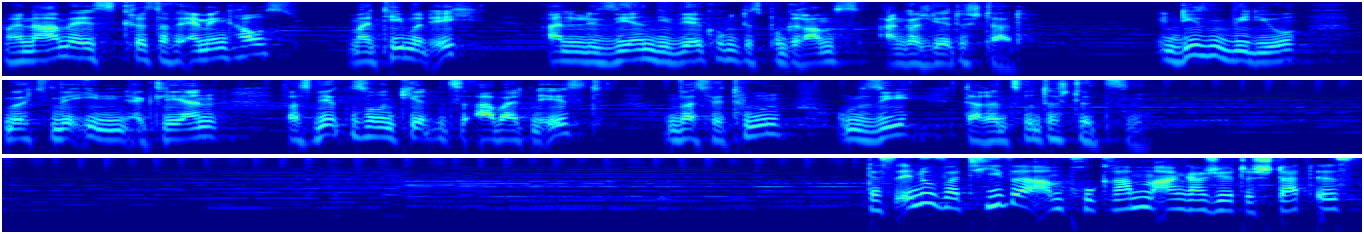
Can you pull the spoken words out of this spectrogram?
Mein Name ist Christoph Emminghaus. Mein Team und ich analysieren die Wirkung des Programms Engagierte Stadt. In diesem Video möchten wir Ihnen erklären, was wirkungsorientiertes Arbeiten ist und was wir tun, um Sie darin zu unterstützen. Das Innovative am Programm Engagierte Stadt ist,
